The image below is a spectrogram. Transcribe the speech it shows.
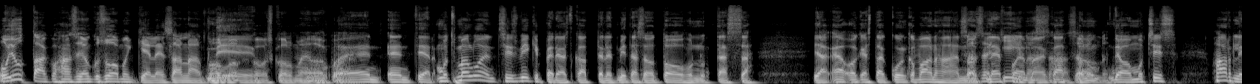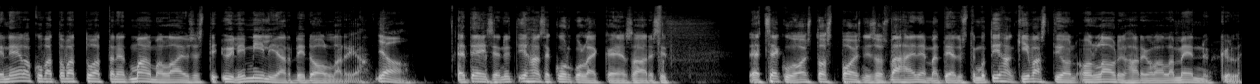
Ujuttaakohan se jonkun suomen kielen sanan tuohon niin. loppuun kolme elokuvaa? En, en tiedä. Mutta mä luen siis Wikipediasta katselin, että mitä se on touhunnut tässä. Ja oikeastaan kuinka vanha hän Se on on. se Leffoja mä en se on. Joo, mutta siis Harlin elokuvat ovat tuottaneet maailmanlaajuisesti yli miljardi dollaria. Joo. Et ei se nyt ihan se kurkuleikkajien saari sit. Et se kun olisi tosta pois, niin se olisi vähän enemmän tietysti. Mutta ihan kivasti on, on Lauri Harjolalla mennyt kyllä.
